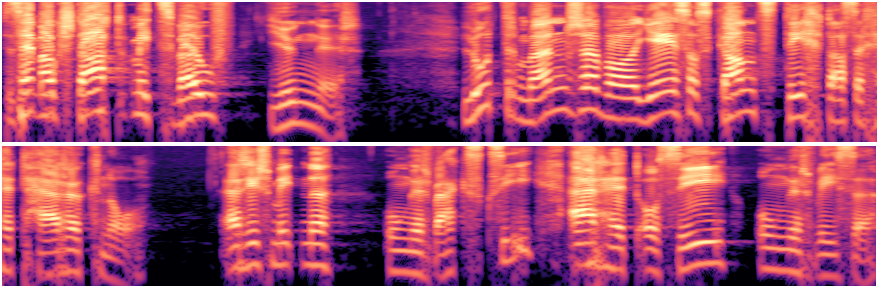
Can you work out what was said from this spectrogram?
Das hat mal gestartet mit zwölf Jüngern. Lauter Menschen, die Jesus ganz dicht an sich hat hergenommen Er war mit ihnen unterwegs. Er hat auch sie unterwiesen.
